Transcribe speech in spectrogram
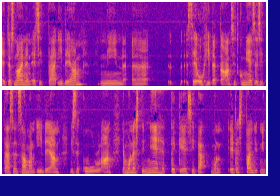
että jos nainen esittää idean, niin se ohitetaan. Sitten kun mies esittää sen saman idean, niin se kuullaan. Ja monesti miehet tekee sitä, edes taju, niin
